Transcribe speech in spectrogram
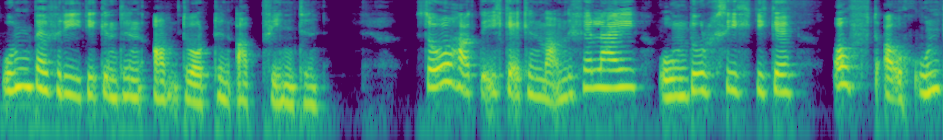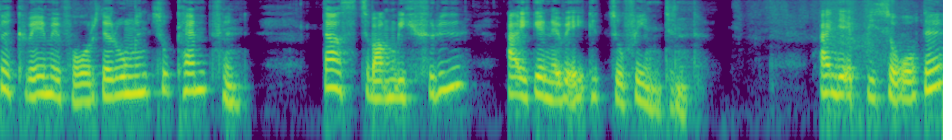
unbefriedigenden Antworten abfinden. So hatte ich gegen mancherlei undurchsichtige, oft auch unbequeme Forderungen zu kämpfen. Das zwang mich früh, eigene Wege zu finden. Eine Episode,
